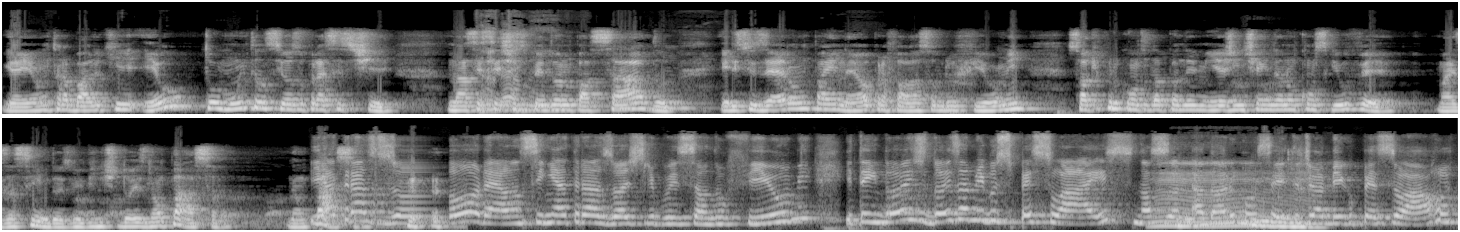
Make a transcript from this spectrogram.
E aí é um trabalho que eu tô muito ansioso para assistir. Na CCXP do ano passado, eles fizeram um painel para falar sobre o filme, só que por conta da pandemia a gente ainda não conseguiu ver. Mas assim, 2022 não passa. Não E passa. atrasou, né? A Ancine atrasou a distribuição do filme. E tem dois, dois amigos pessoais. Nossa, Hum. adoro o conceito de amigo pessoal.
